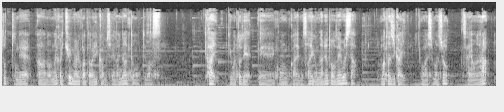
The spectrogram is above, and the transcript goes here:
ちょっとねあのなんか興味ある方はいいかもしれないなって思ってますはい。ということで、えー、今回も最後までありがとうございました。また次回お会いしましょう。さようなら。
